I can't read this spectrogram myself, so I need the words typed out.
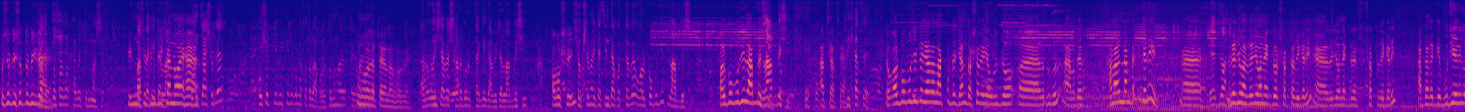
পঁয়ষট্টি সত্তর বিক্রি হ্যাঁ হবে? দশ হাজার খাবে তিন মাসে। তিন মাসে বাকি তিন তিরিশা নয় হ্যাঁ। পঞ্চাশ হলে পঁয়ষট্টি বিক্রি করলে কত লাভ হবে? পনেরো হাজার টাকা পনেরো হাজার টাকা লাভ হবে। তাহলে ওই হিসাবে সার গরুর থাকে গাভিটার লাভ বেশি। অবশ্যই। সবসময় এটা চিন্তা করতে হবে অল্প পুঁজিত লাভ বেশি। অল্প পুঁজি লাভ বেশি। লাভ বেশি। আচ্ছা আচ্ছা। ঠিক আছে? তো অল্প পুঁজিতে যারা লাভ করতে চান দর্শক এই অভিজ্ঞ আমাদের আমার নামটা কি জানিস? রেজওয়ান। রেজওয়ান একডোর সত্ত্বাধিকারী রেজওয়ান একডোর সত্ত্বাধিকারী আপনাদেরকে বুঝিয়ে দিল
